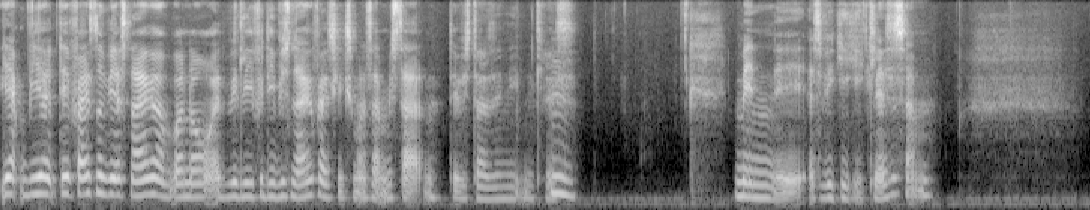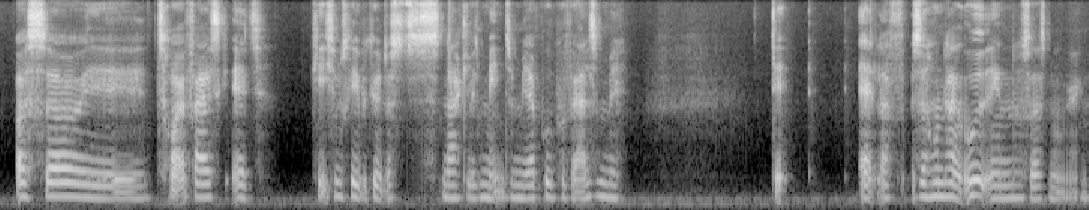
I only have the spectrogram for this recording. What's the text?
ja, vi har, det er faktisk noget, vi har snakket om, hvornår, at vi lige, fordi vi snakkede faktisk ikke så meget sammen i starten, da vi startede i 9. klasse. Mm. Men øh, altså, vi gik i klasse sammen. Og så øh, tror jeg faktisk, at Keisha måske begyndte at snakke lidt med en, som jeg boede på værelse med. Det aller, så hun hang ud inde hos os nogle gange.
